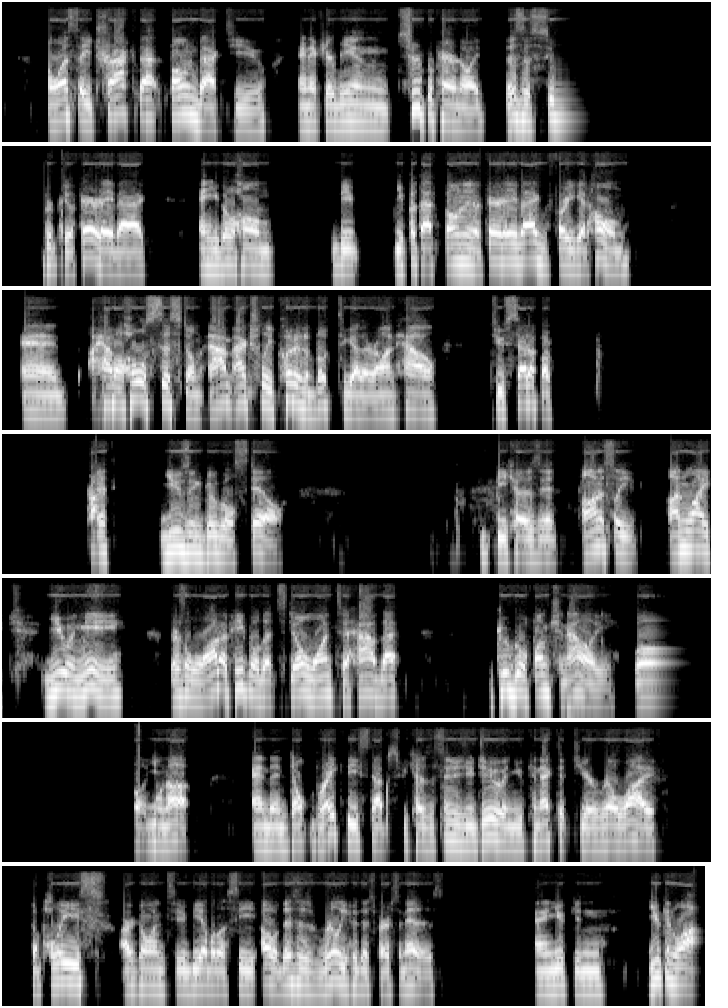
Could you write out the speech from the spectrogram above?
unless they track that phone back to you. And if you're being super paranoid, this is super to a Faraday bag, and you go home, you, you put that phone in a Faraday bag before you get home. And I have a whole system, and I'm actually putting a book together on how to set up a project using Google still. Because it honestly, unlike you and me, there's a lot of people that still want to have that Google functionality. Well, well you up and then don't break these steps because as soon as you do and you connect it to your real life, the police are going to be able to see, oh, this is really who this person is, and you can you can lie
